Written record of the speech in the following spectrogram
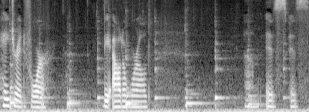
hatred for the outer world um, is is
